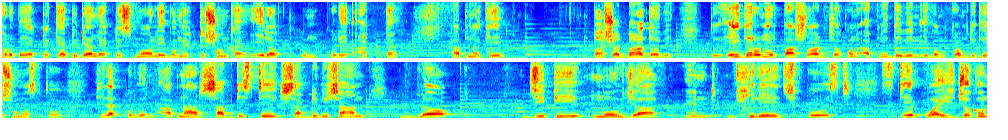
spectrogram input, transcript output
হরফে একটা ক্যাপিটাল, একটা স্মল এবং একটা সংখ্যা, এরকম করে আটটা আপনাকে পাসওয়ার্ড বানাতে হবে। তো এই ধরনের পাসওয়ার্ড যখন আপনি দেবেন এবং ফর্মটিকে সমস্ত ফিল আপ করবেন, আপনার sub district sub division block, GP, মৌজা অ্যান্ড ভিলেজ, পোস্ট স্টেপ ওয়াইজ যখন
